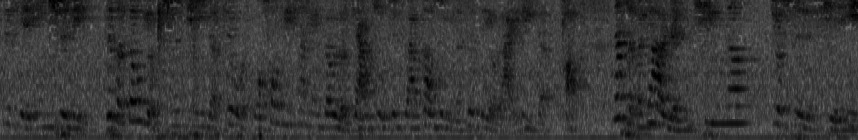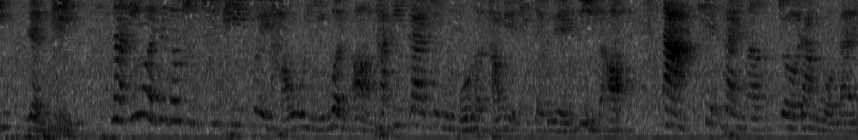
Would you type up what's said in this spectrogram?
是谐音势力，这个都有支批的，所以我我后面上面都有加注，就是要告诉你们这是有来历的。好，那什么叫人亲呢？就是谐音人情。那因为这都是支批，所以毫无疑问啊，它应该就是符合曹雪芹的原意的啊。那现在呢，就让我们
